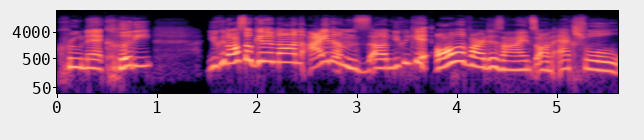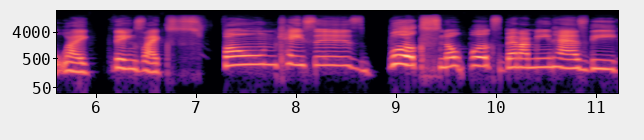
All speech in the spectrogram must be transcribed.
crew neck, hoodie. You can also get it on items. Um, you can get all of our designs on actual like things like phone cases, books, notebooks. BenHaMeen has the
